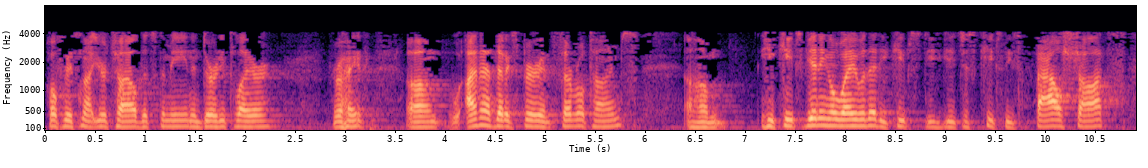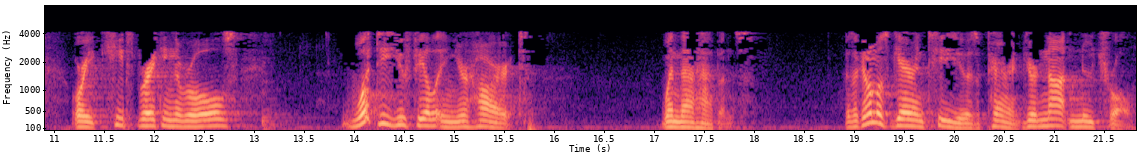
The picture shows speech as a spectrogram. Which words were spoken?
Hopefully, it's not your child that's the mean and dirty player, right? Um, I've had that experience several times. Um, he keeps getting away with it. He keeps he just keeps these foul shots, or he keeps breaking the rules. What do you feel in your heart when that happens? Because I can almost guarantee you, as a parent, you're not neutral.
